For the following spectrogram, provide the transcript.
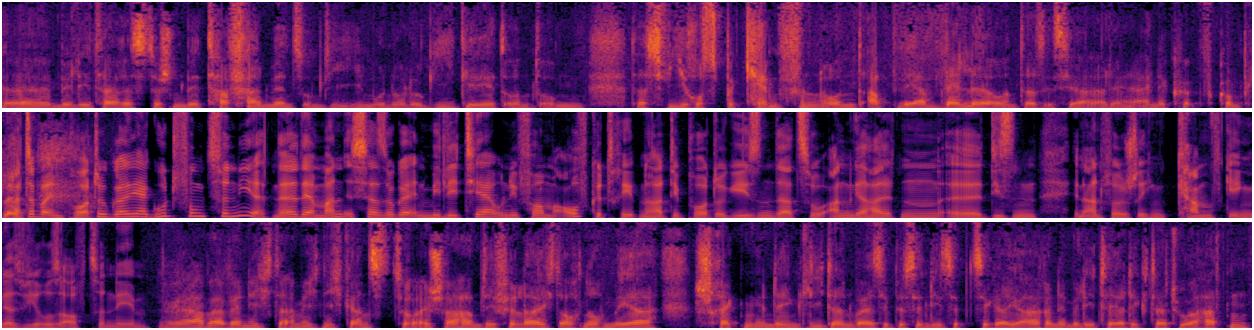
äh, militaristischen Metaphern, wenn es um die Immunologie geht und um das Virus bekämpfen und Abwehrwelle und das ist ja eine, eine komplett. Hat aber in Portugal ja gut funktioniert, ne? Der Mann ist ja sogar in Militäruniform aufgetreten, hat die Portugiesen Portugiesen dazu angehalten, äh, diesen in Anführungsstrichen Kampf gegen das Virus aufzunehmen. Ja, aber wenn ich da mich nicht ganz täusche, haben die vielleicht auch noch mehr Schrecken in den Gliedern, weil sie bis in die 70er Jahre eine Militärdiktatur hatten.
